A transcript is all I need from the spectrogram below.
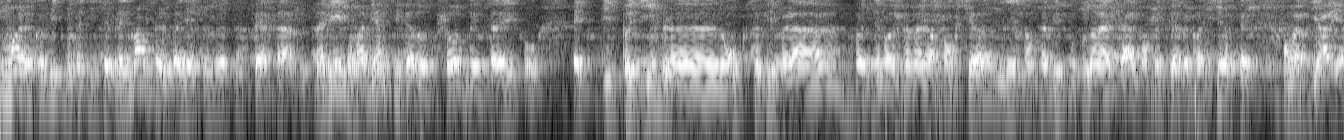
moi, le comique me satisfait pleinement, mais ça ne veut pas dire que je veux faire ça toute ma vie. J'aimerais bien aussi faire d'autres choses, mais vous savez, il faut être disponible. Euh, donc, ce film-là, Retenez-moi, un malheur fonctionne. Les gens s'amusent beaucoup dans la salle. Bon, je suis à peu près sûr qu'on va me dire, allez,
